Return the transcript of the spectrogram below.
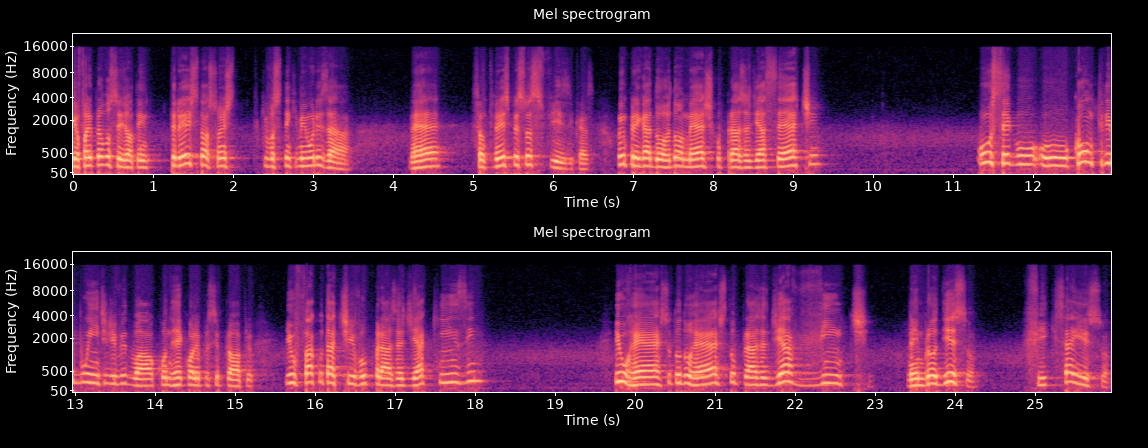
Que eu falei para vocês, ó, tem três situações que você tem que memorizar. Né? São três pessoas físicas o empregador doméstico, prazo dia 7, o, o contribuinte individual, quando recolhe por si próprio, e o facultativo, o prazo é dia 15, e o resto, todo o resto, o prazo é dia 20. Lembrou disso? Fixa isso.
